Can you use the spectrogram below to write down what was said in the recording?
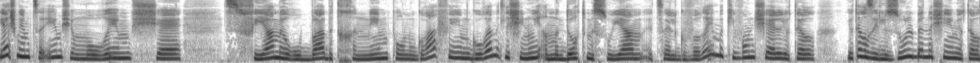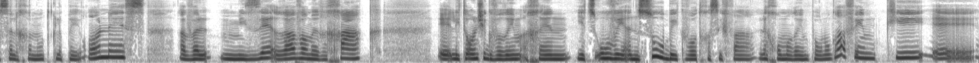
יש ממצאים שמורים ש... צפייה מרובה בתכנים פורנוגרפיים גורמת לשינוי עמדות מסוים אצל גברים בכיוון של יותר, יותר זלזול בנשים, יותר סלחנות כלפי אונס, אבל מזה רב המרחק לטעון שגברים אכן יצאו ויאנסו בעקבות חשיפה לחומרים פורנוגרפיים, כי אה,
